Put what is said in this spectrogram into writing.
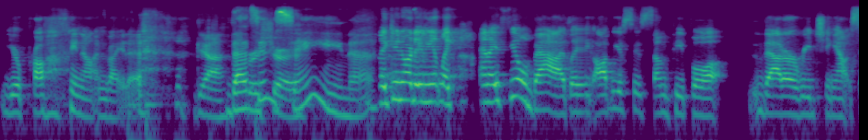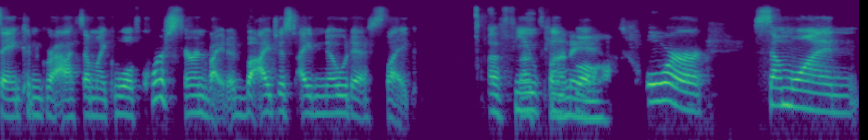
you're probably not invited. yeah. That's for sure. insane. like, you know what I mean? Like, and I feel bad. Like, obviously, some people that are reaching out saying congrats. I'm like, well, of course they're invited, but I just I noticed like a few That's people funny. or someone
